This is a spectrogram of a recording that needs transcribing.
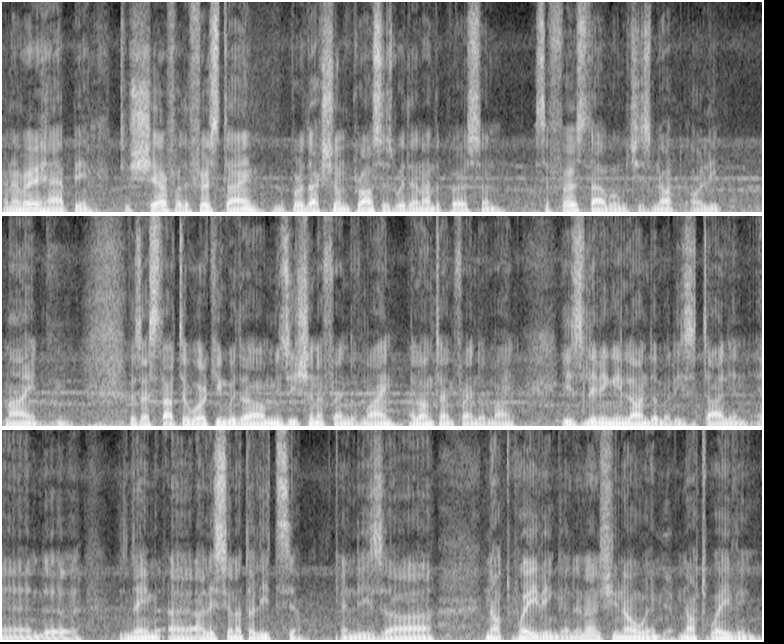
and I'm very happy to share for the first time the production process with another person. It's the first album which is not only mine. I mean, because I started working with a musician, a friend of mine, a long-time friend of mine. He's living in London, but he's Italian, and uh, his name uh, Alessio Natalizia, and he's uh, not waving. I don't know if you know him. Not waving.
